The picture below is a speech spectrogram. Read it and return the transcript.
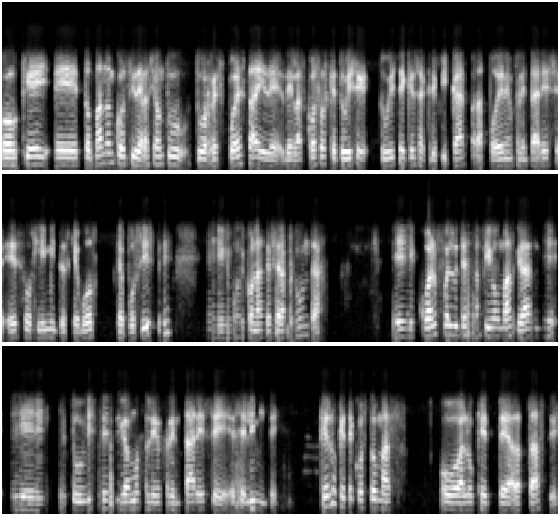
Ok, eh, tomando en consideración tu, tu respuesta y de, de las cosas que tuviste, tuviste que sacrificar para poder enfrentar ese, esos límites que vos te pusiste, eh, voy con la tercera pregunta. Eh, ¿Cuál fue el desafío más grande eh, que tuviste, digamos, al enfrentar ese, ese límite? ¿Qué es lo que te costó más o a lo que te adaptaste?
